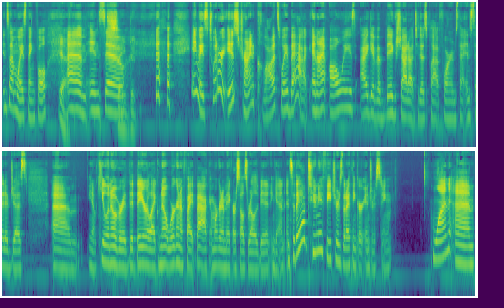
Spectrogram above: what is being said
in some ways thankful. Yeah. Um, and so, saved it. anyways, Twitter is trying to claw its way back. And I always, I give a big shout out to those platforms that instead of just, um, you know, keeling over, that they are like, no, we're going to fight back and we're going to make ourselves relevant again. And so they have two new features that I think are interesting. One um,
